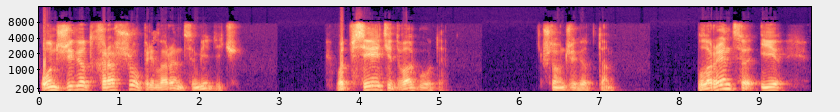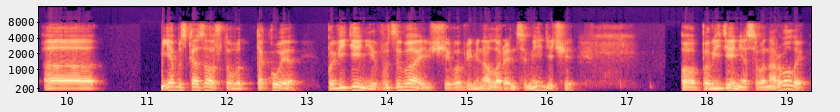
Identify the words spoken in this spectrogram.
Он живет хорошо при Лоренцо Медичи. Вот все эти два года, что он живет там. Лоренцо и э, я бы сказал, что вот такое поведение, вызывающее во времена Лоренцо Медичи, э, поведение Савонаролы,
